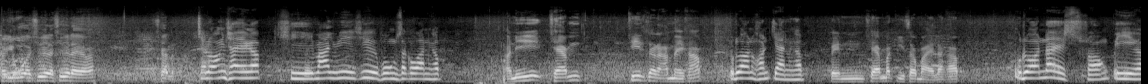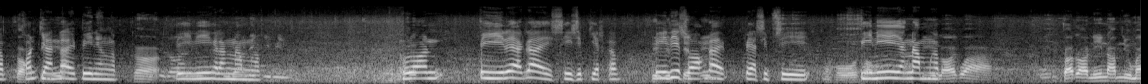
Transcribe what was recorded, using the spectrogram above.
ไม่รู้ว่าชื่ออะไรชื่ออะไรวะใช่เหรอฉลองชัยครับ ขี่ม้าอยู่นี่ชื่อพงศกรครับ อันนี้แชมป์ที่สนามไหนครับ อุดรขอนแก่นครับ เป็นแชมป์มากี่สมัยแล้วครับ อุดรได้สองปีครับสองปีขอนแก่นได้ปีหนึ่งครับก็ปีนี้กำลังนำครับ อุดรปีแรกได้ 47 ครับ ปีที่สองได้โอ้โห84 ปีนี้ยังนำครับร้อยกว่า ตอนตอนนี้นำอยู่ไหม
